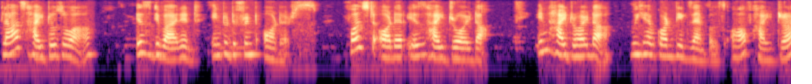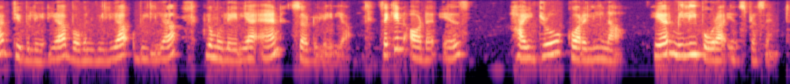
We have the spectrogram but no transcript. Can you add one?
Class Hydrozoa is divided into different orders. First order is Hydroida. In Hydroida, we have got the examples of Hydra, Tubularia, Bougainvillea, Obelia, Plumularia and Sertularia. Second order is Hydrocorallina. Here Millepora is present.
